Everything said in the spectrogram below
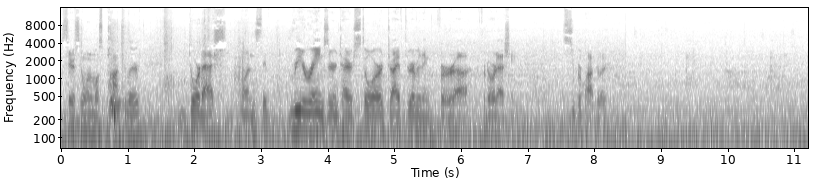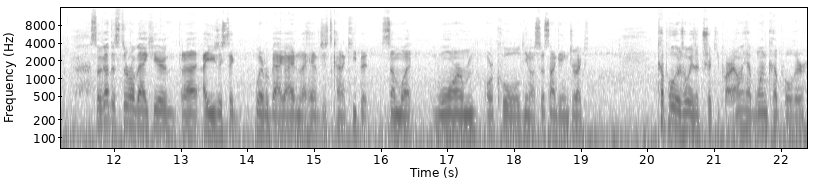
Seriously, one of the most popular DoorDash ones. They've rearranged their entire store, drive through everything for, uh, for DoorDashing super popular. So I got this thermal bag here that I, I usually stick whatever bag item I have just to kind of keep it somewhat warm or cooled, you know, so it's not getting direct. Cup holder is always a tricky part. I only have one cup holder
